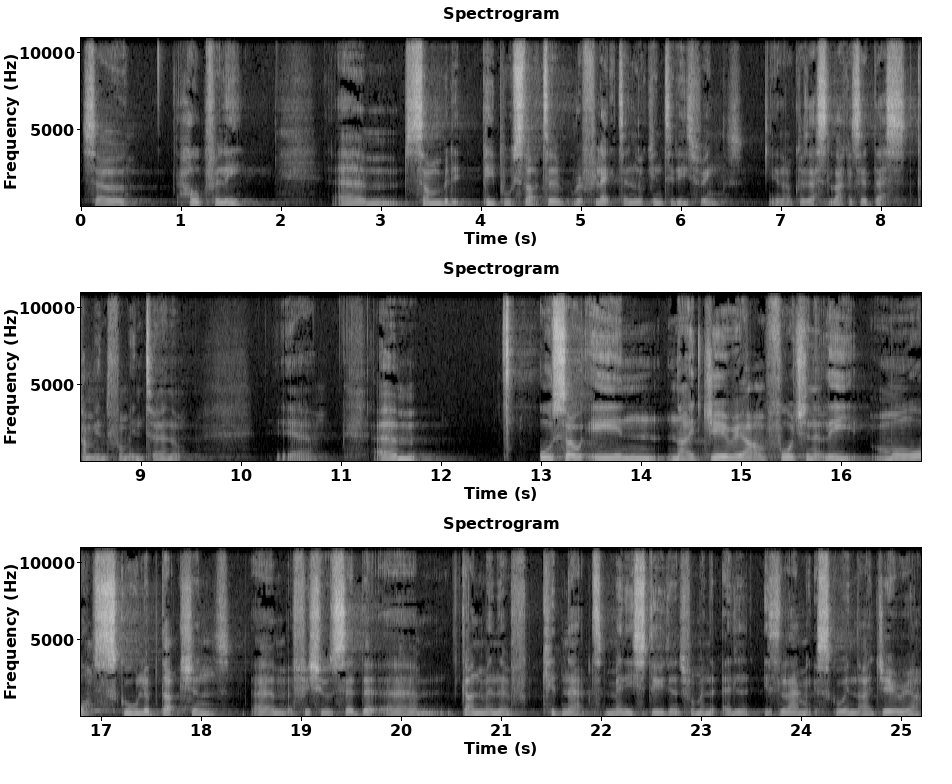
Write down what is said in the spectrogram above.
So hopefully, um, somebody people start to reflect and look into these things you know, because that's like I said, that's coming from internal. Yeah. Um, also in Nigeria, unfortunately, more school abductions. Um, officials said that um, gunmen have kidnapped many students from an Islamic school in Nigeria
